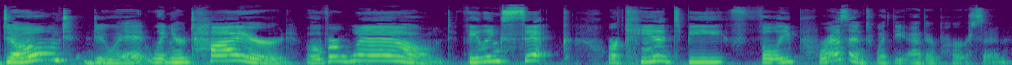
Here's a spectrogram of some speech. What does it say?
Don't do it when you're tired, overwhelmed, feeling sick, or can't be fully present with the other person.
